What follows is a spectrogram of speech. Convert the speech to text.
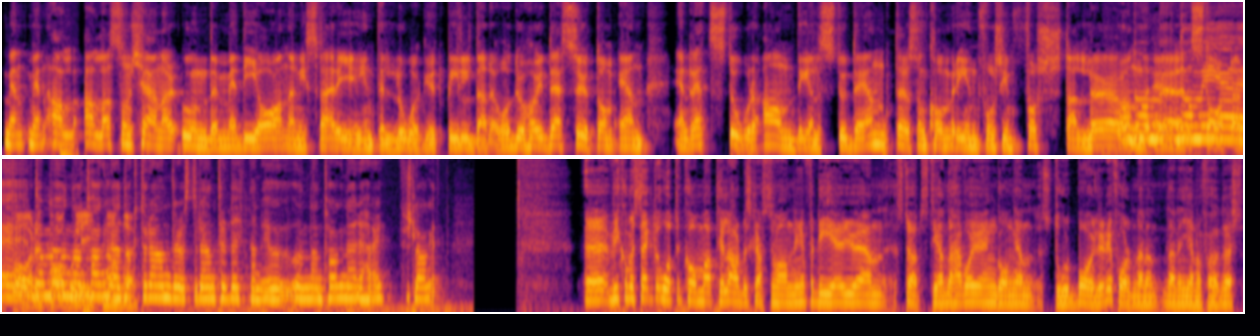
Men, men all, alla som tjänar under medianen i Sverige är inte lågutbildade och du har ju dessutom en, en rätt stor andel studenter som kommer in, får sin första lön, och de, eh, de startar är, företag de är och liknande. doktorander och studenter och liknande är undantagna i det här förslaget. Eh, Vi kommer säkert återkomma till arbetskraftsinvandringen för det är ju en stötsten. Det här var ju en gång en stor borgerlig reform när den, när den genomfördes.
